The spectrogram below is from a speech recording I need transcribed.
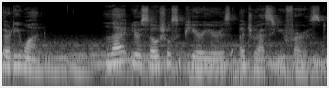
31. Let your social superiors address you first.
